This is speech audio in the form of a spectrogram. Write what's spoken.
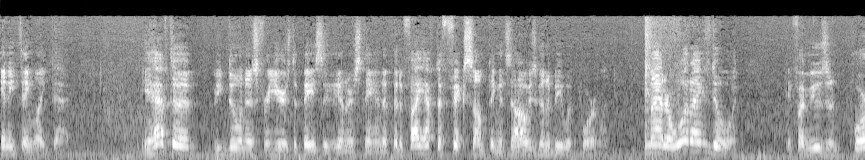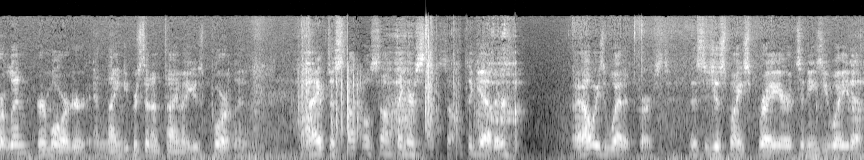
anything like that. You have to be doing this for years to basically understand it, but if I have to fix something, it's always going to be with Portland. No matter what I'm doing, if I'm using Portland or mortar, and 90% of the time I use Portland, and I have to stucco something or stick something together, I always wet it first. This is just my sprayer. It's an easy way to,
